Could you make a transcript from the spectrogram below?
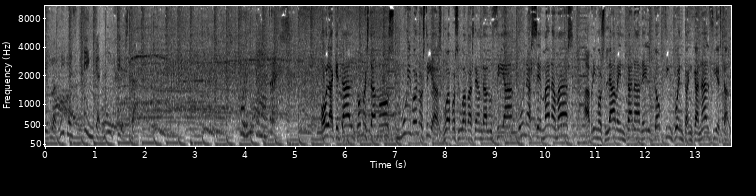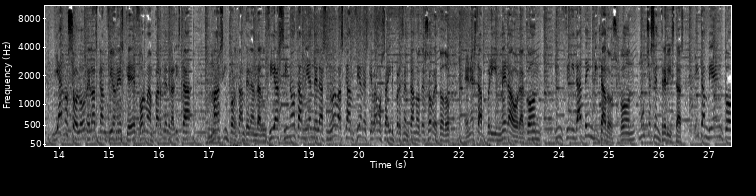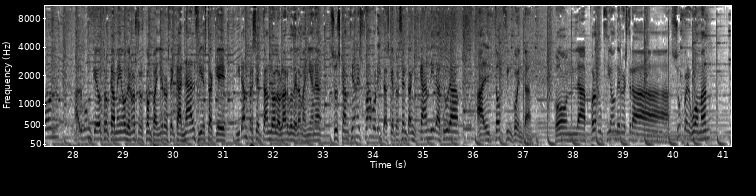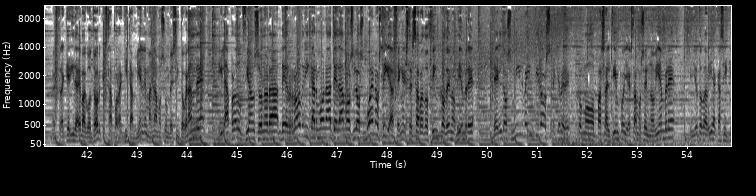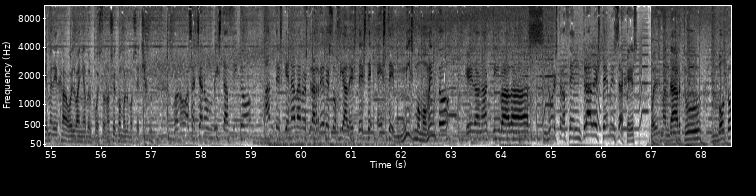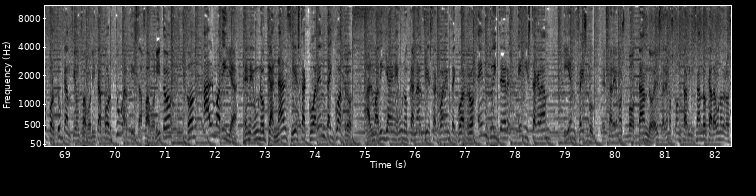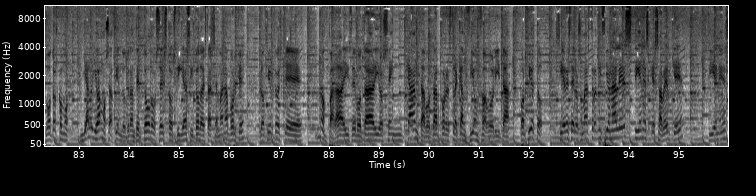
Rodríguez en Canal Fiesta. Hola, ¿qué tal? ¿Cómo estamos? Muy buenos días, guapos y guapas de Andalucía. Una semana más abrimos la ventana del Top 50 en Canal Fiesta. Ya no solo de las canciones que forman parte de la lista más importante de Andalucía, sino también de las nuevas canciones que vamos a ir presentándote sobre todo en esta primera hora, con infinidad de invitados, con muchas entrevistas y también con algún que otro cameo de nuestros compañeros de Canal Fiesta que irán presentando a lo largo de la mañana sus canciones favoritas que presentan candidatura al Top 50. Con la producción de nuestra Superwoman, nuestra querida Eva Gotor, que está por aquí también, le mandamos un besito grande. Y la producción sonora de Rodri Carmona, te damos los buenos días en este sábado 5 de noviembre del 2022. Hay que ver ¿eh? cómo pasa el tiempo, ya estamos en noviembre y yo todavía casi que me he dejado el bañador puesto, no sé cómo lo hemos hecho. Bueno, vas a echar un vistacito antes que nada nuestras redes sociales. Desde este mismo momento quedan activadas nuestras centrales de mensajes. Puedes mandar tu voto por tu canción favorita, por tu artista favorito, con Almohadilla N1 Canal Fiesta 44. Almohadilla N1 Canal Fiesta 44 en Twitter, en Instagram y en Facebook. Estaremos votando, ¿eh? estaremos contabilizando cada uno de los votos como ya lo llevamos haciendo durante todos estos días y toda esta semana porque lo cierto es que no paráis de votar y os encanta votar por nuestra canción favorita. Por cierto, si eres de los más tradicionales, tienes que saber que tienes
